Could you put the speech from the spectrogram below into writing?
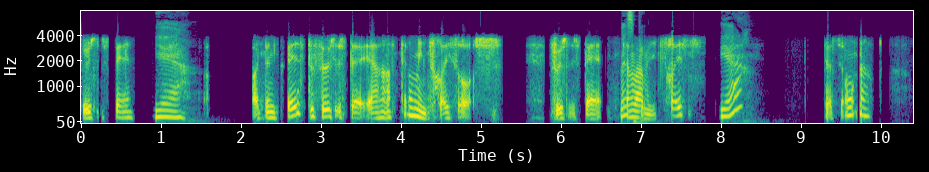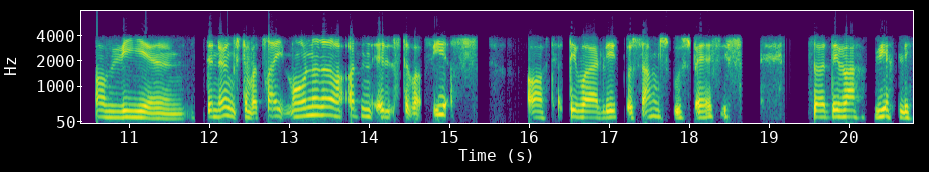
fødselsdag. Ja, yeah. Og den bedste fødselsdag, jeg har haft, det var min 60-års fødselsdag. Hvad Der var skal- vi 60 ja. personer. Og vi, øh, den yngste var tre måneder, og den ældste var 80. Og det var lidt på sammenskudsbasis. Så det var virkelig,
